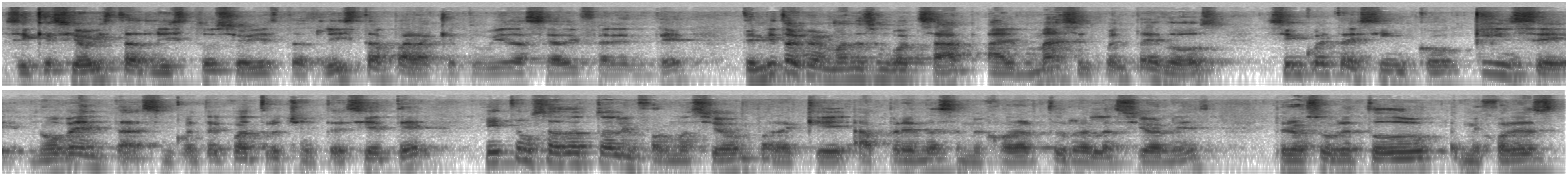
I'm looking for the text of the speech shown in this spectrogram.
Así que si hoy estás listo, si hoy estás lista para que tu vida sea diferente, te invito a que me mandes un WhatsApp al más 52 55 15 90 54 87 y ahí te vamos a dar toda la información para que aprendas a mejorar tus relaciones, pero sobre todo mejores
